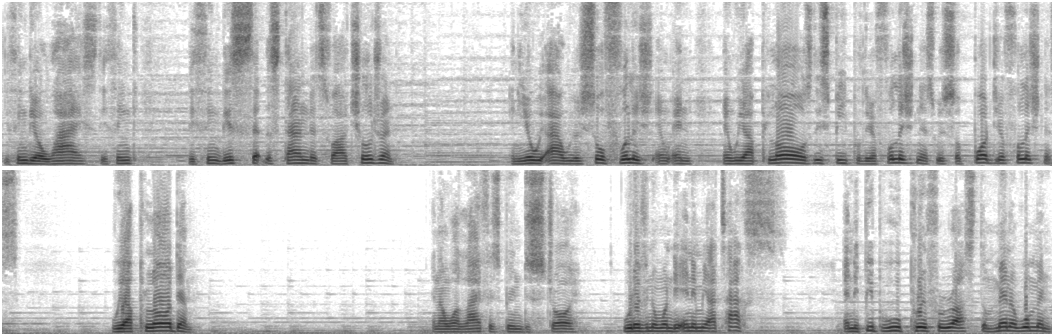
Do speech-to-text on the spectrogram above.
They think they're wise. They think They think they set the standards for our children. And here we are, we are so foolish and, and, and we applaud these people, their foolishness. We support their foolishness. We applaud them. And our life has been destroyed. We don't even know when the enemy attacks. And the people who pray for us, the men and women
